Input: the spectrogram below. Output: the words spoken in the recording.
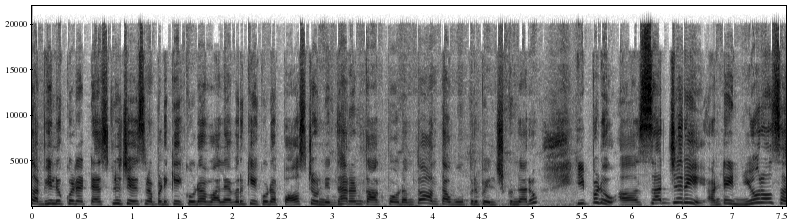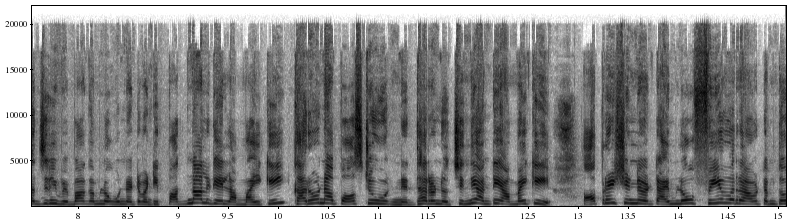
సభ్యులు కూడా టెస్టులు చేసినప్పటికీ కూడా వాళ్ళెవరికి కూడా పాజిటివ్ నిర్ధారణ కాకపోవడంతో అంతా ఊపిరి పీల్చుకున్నారు. ఇప్పుడు సర్జరీ అంటే న్యూరో సర్జరీ విభాగంలో ఉన్నటువంటి పద్నాలుగేళ్ళ అమ్మాయికి కరోనా పాజిటివ్ నిర్ధారణ వచ్చింది. అంటే అమ్మాయికి ఆపరేషన్ టైంలో ఫీవర్ రావడంతో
